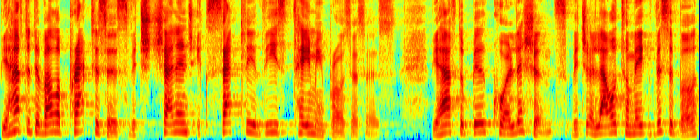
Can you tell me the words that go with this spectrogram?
We have to develop practices which challenge exactly these taming processes. We have to build coalitions which allow to make visible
